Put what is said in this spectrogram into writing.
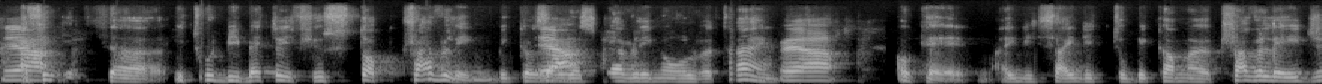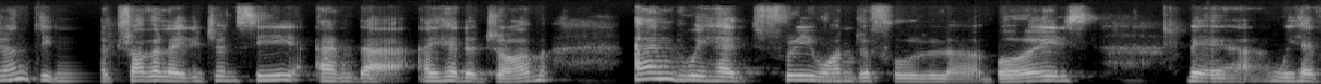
Yeah. I think it's, uh, it would be better if you stop traveling because yeah. I was traveling all the time. Yeah okay, I decided to become a travel agent in a travel agency, and uh, I had a job. And we had three wonderful uh, boys. There, we have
